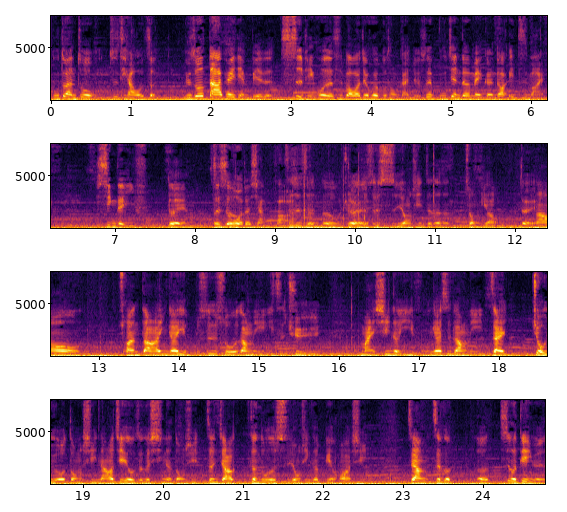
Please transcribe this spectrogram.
不断做就调整。比如说搭配一点别的饰品或者是包包，就会不同感觉，所以不见得每个人都要一直买新的衣服。对，这是我的想法这。是真的，我觉得就是实用性真的很重要。对然后穿搭应该也不是说让你一直去买新的衣服，应该是让你在旧有的东西，然后借由这个新的东西增加更多的实用性跟变化性，这样这个呃这个店员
